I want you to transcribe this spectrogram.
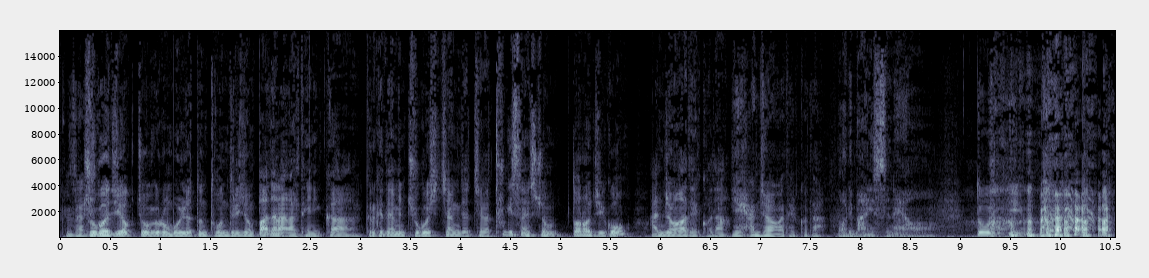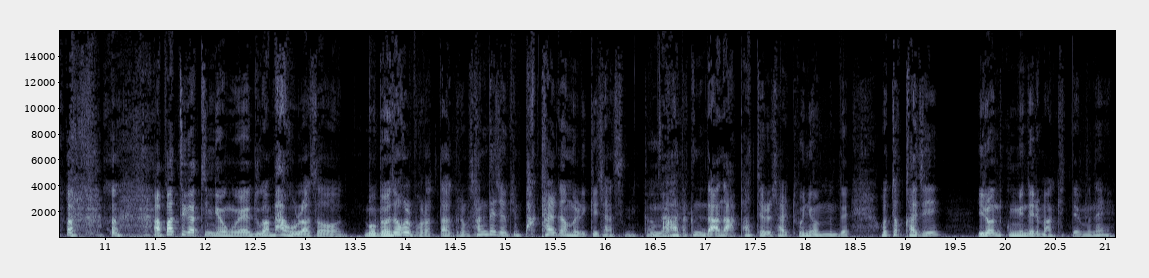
분산 주거지역 쪽으로 몰렸던 돈들이 좀 빠져나갈 테니까 그렇게 되면 주거시장 자체가 투기성에서 좀 떨어지고 안정화가 될 거다. 예 안정화가 될 거다. 머리 많이 쓰네요. 또 이 아파트 같은 경우에 누가 막 올라서 뭐 몇 억을 벌었다 그럼 상대적인 박탈감을 느끼지 않습니까? 네. 아, 나 근데 나는 아파트를 살 돈이 없는데 어떡하지? 이런 국민들이 많기 때문에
